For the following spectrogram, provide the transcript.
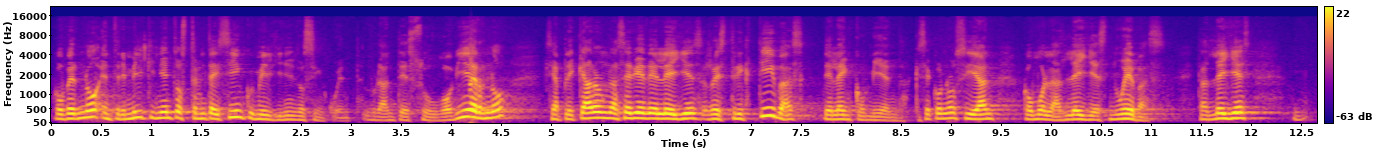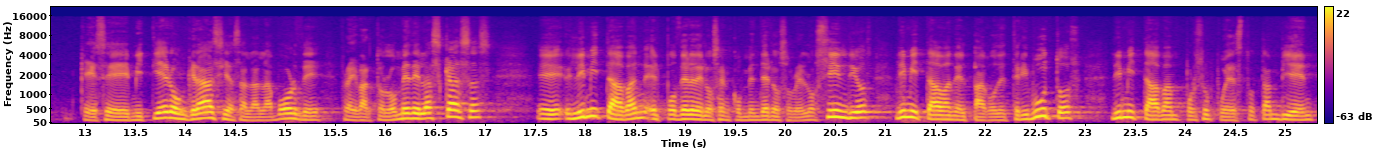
gobernó entre 1535 y 1550. Durante su gobierno se aplicaron una serie de leyes restrictivas de la encomienda, que se conocían como las leyes nuevas. Estas leyes que se emitieron gracias a la labor de Fray Bartolomé de las Casas, eh, limitaban el poder de los encomenderos sobre los indios, limitaban el pago de tributos, limitaban, por supuesto, también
